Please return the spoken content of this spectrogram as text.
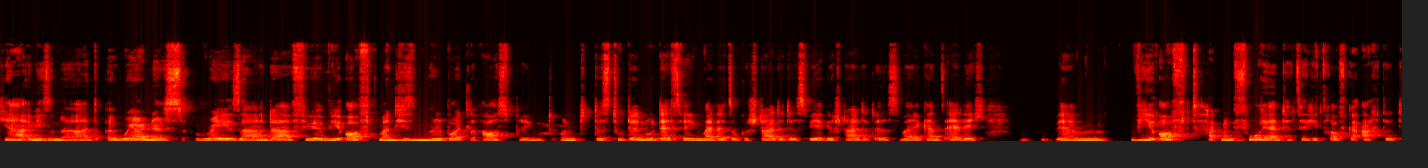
ja, irgendwie so eine Art Awareness-Raiser dafür, wie oft man diesen Müllbeutel rausbringt. Und das tut er nur deswegen, weil er so gestaltet ist, wie er gestaltet ist, weil ganz ehrlich, ähm, wie oft hat man vorher tatsächlich darauf geachtet,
